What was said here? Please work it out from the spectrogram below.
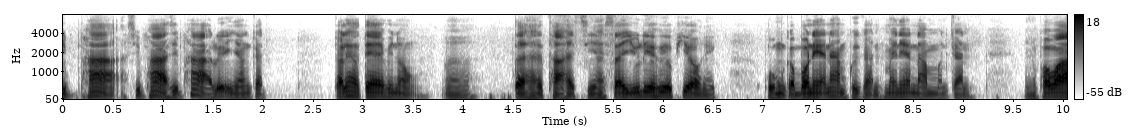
สิบห้าสิบห้าสิบห้าหรืออีกยังกัดก็แล้วแต่พี่น้องอแต่ถ้าใสิให้ยูเรียเพียวๆเนี่ย ผมกับบ่แนะนำคือกัน ไม่แนะนำเหมือนกันเออเพราะว่า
